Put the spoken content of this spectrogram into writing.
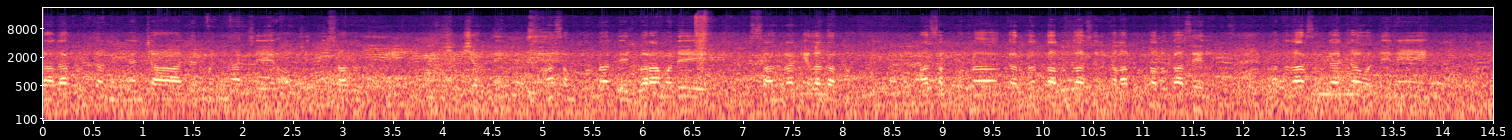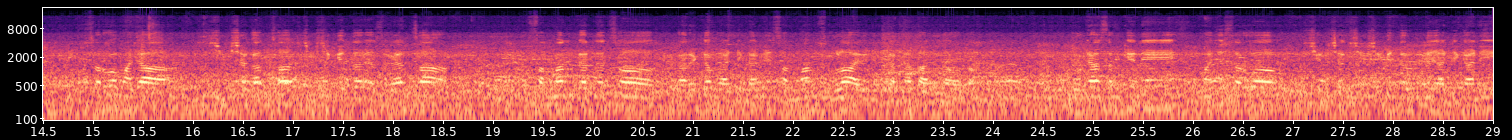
राधाकृष्णन यांच्या जन्मदिनाचे औचित्य साधून शिक्षक दिन हा संपूर्ण देशभरामध्ये साजरा केला जातो. हा संपूर्ण कर्जत तालुका असेल खालापूर तालुका असेल मतदारसंघाच्या वतीने सर्व माझ्या शिक्षकांचा शिक्षकेतर या सगळ्यांचा सन्मान करण्याचा कार्यक्रम या ठिकाणी सन्मान सोहळा आयोजित करण्यात आलेला होता. मोठ्या संख्येने माझे सर्व शिक्षक शिक्षकेतर या ठिकाणी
